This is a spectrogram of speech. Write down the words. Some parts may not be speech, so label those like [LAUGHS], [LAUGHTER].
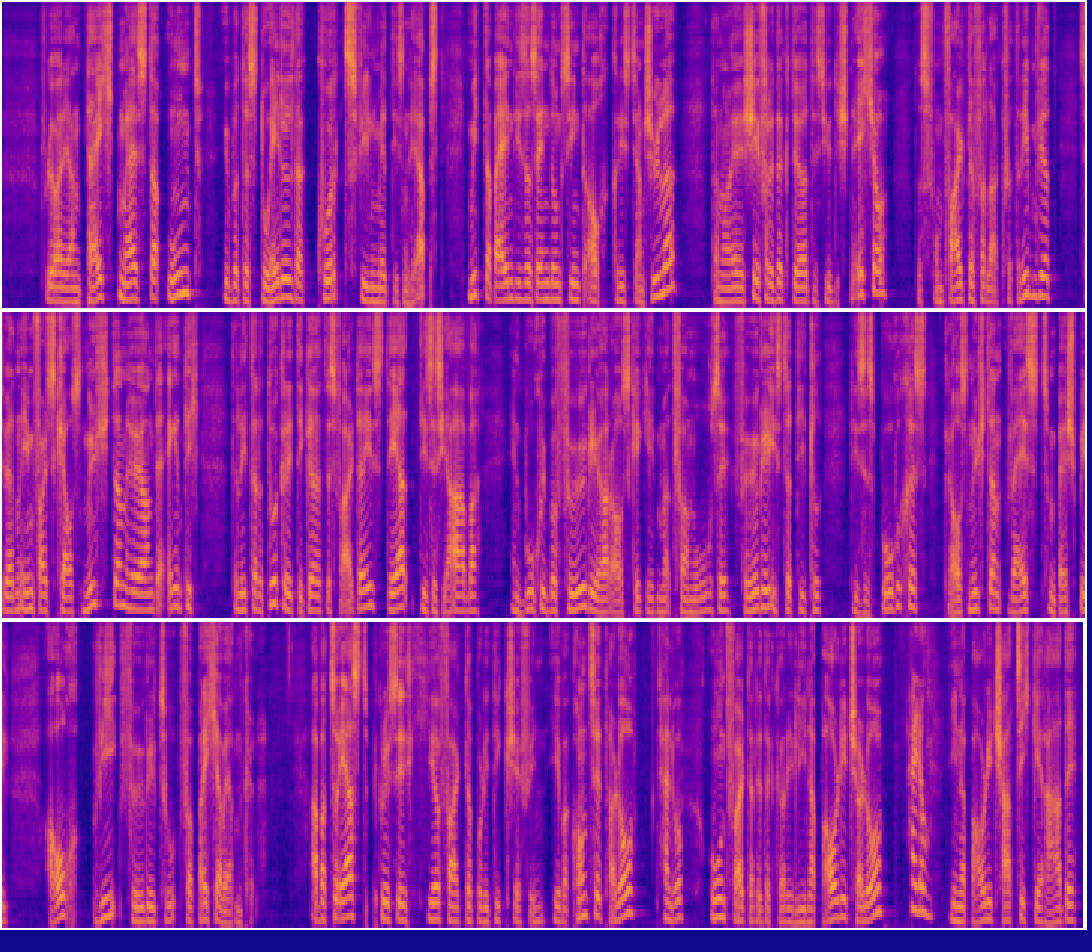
Florian Teichtmeister und über das Duell der Kurzfilme diesen Herbst. Mit dabei in dieser Sendung sind auch Christian Schüller, der neue Chefredakteur des Jüdischen Echo, das vom Falter Verlag vertrieben wird. Sie werden ebenfalls Klaus Nüchtern hören, der eigentlich der Literaturkritiker des Falter ist, der dieses Jahr aber ein Buch über Vögel herausgegeben hat. Famose Vögel ist der Titel dieses Buches. Klaus Nüchtern weiß zum Beispiel auch, wie Vögel zu Verbrecher werden können. Aber zuerst begrüße ich hier Falter Politikchefin Eva Konzett. Hallo. Hallo. Und Falter Redakteurin Lina Paulitsch. Hallo. Hallo. Lina Paulitsch hat sich gerade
